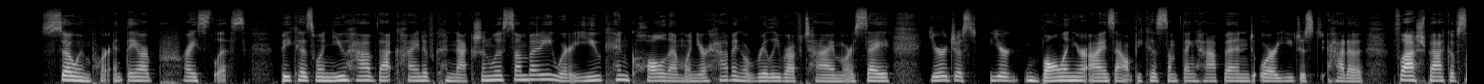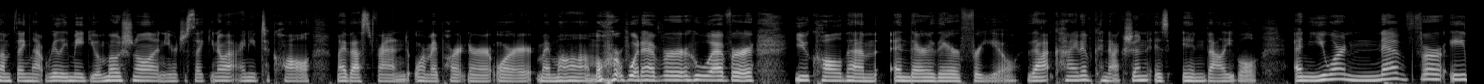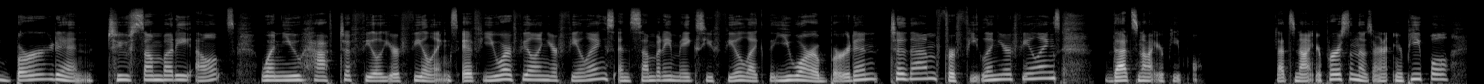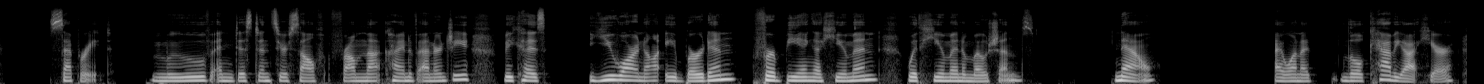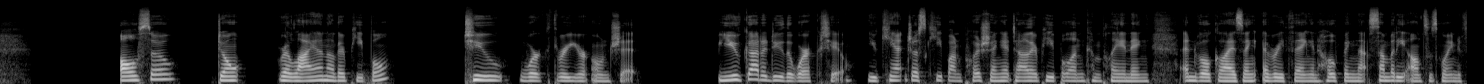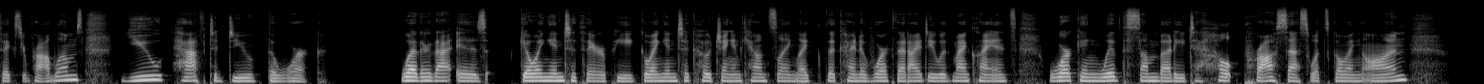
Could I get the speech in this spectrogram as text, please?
so important. They are priceless because when you have that kind of connection with somebody where you can call them when you're having a really rough time or say you're just you're bawling your eyes out because something happened or you just had a flashback of something that really made you emotional and you're just like, "You know what? I need to call my best friend or my partner or my mom or whatever, whoever you call them and they're there for you." That kind of connection is invaluable and you are never a burden to somebody else when you have to feel your feelings. If you are feeling your feelings and somebody makes you feel like that you are a burden to them for feeling your feelings, that's not your people. That's not your person. Those aren't your people. Separate, move, and distance yourself from that kind of energy because you are not a burden for being a human with human emotions. Now, I want a little caveat here. Also, don't rely on other people to work through your own shit. You've got to do the work too. You can't just keep on pushing it to other people and complaining and vocalizing everything and hoping that somebody else is going to fix your problems. You have to do the work. Whether that is going into therapy, going into coaching and counseling, like the kind of work that I do with my clients, working with somebody to help process what's going on,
